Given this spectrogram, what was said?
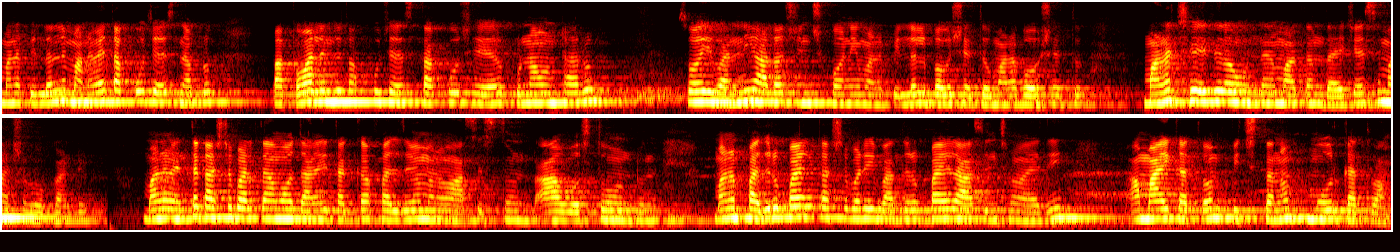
మన పిల్లల్ని మనమే తక్కువ చేసినప్పుడు పక్క వాళ్ళు ఎందుకు తక్కువ చేసి తక్కువ చేయకుండా ఉంటారు? సో ఇవన్నీ ఆలోచించుకొని మన పిల్లల భవిష్యత్తు మన భవిష్యత్తు మన చేతిలో ఉందని మాత్రం దయచేసి మర్చిపోకండి. మనం ఎంత కష్టపడతామో దానికి తగ్గ ఫలితమే మనం ఆశిస్తూ ఆ వస్తూ ఉంటుంది. మనం పది రూపాయలు కష్టపడి వంద రూపాయలు ఆశించడం అనేది అమాయకత్వం పిచ్చితనం మూర్ఖత్వం.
